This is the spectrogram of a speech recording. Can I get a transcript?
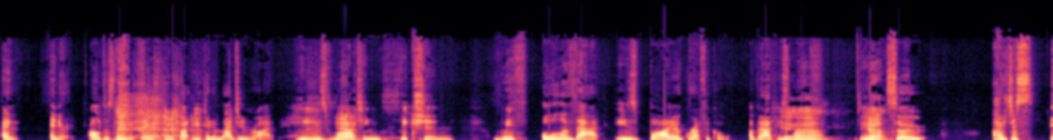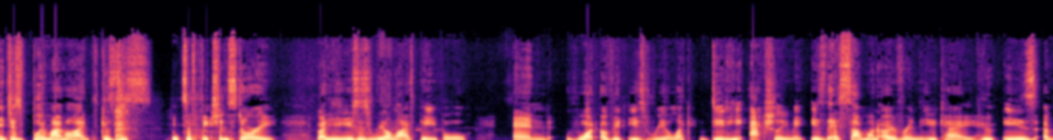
And anyway, I'll just leave it there. but you can imagine, right? He's Yeah. writing fiction with all of that is biographical about his yeah, life. yeah, So I just, it just blew my mind because this, it's a fiction story, but he uses real life people and what of it is real. Like, did he actually meet? Is there someone over in the UK who is a,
